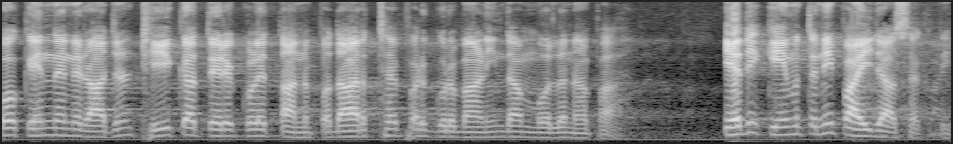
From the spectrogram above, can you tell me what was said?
ਉਹ ਕਹਿੰਦੇ ਨੇ, ਰਾਜਨ, ਠੀਕ ਆ, ਤੇਰੇ ਕੋਲੇ ਧਨ ਪਦਾਰਥ ਹੈ, ਪਰ ਗੁਰਬਾਣੀ ਦਾ ਮੁੱਲ ਨਾ ਪਾ। ਇਹਦੀ ਕੀਮਤ ਨਹੀਂ ਪਾਈ ਜਾ ਸਕਦੀ।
